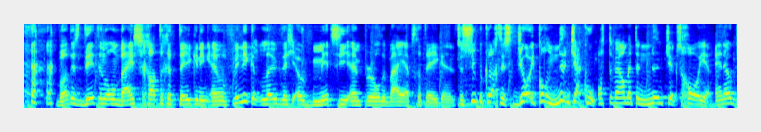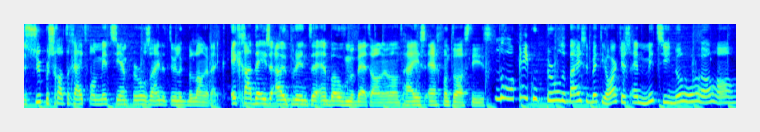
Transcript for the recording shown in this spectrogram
wat is dit een onwijs schattige tekening. En wat vind ik het leuk dat je ook Mitzi en Pearl erbij hebt getekend. Zijn superkracht is Joy-Con Nunchaku. Oftewel met de nunchucks gooien. En ook de superschattigheid van Mitzi en Pearl zijn natuurlijk belangrijk. Ik ga deze uitprinten en boven mijn bed hangen. Want hij is echt fantastisch. Kijk hoe Pearl erbij zit met die hartjes. En Mitzi, no.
